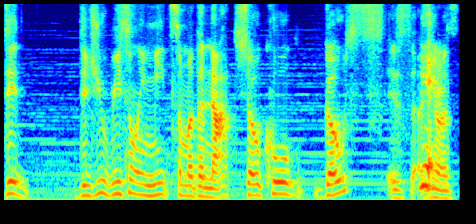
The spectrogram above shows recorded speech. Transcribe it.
did did you recently meet some of the not so cool ghosts? Is Yeah. you know, is,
